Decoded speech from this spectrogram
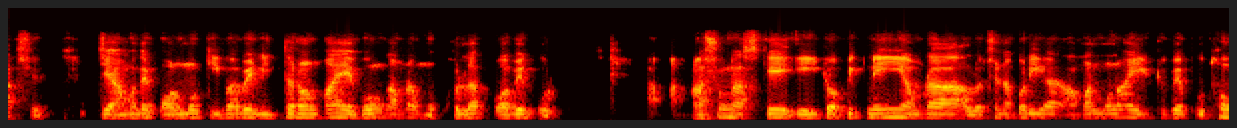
আছে যে আমাদের কর্ম কীভাবে নির্ধারণ হয় এবং আমরা মোক্ষ লাভ কবে করব। আসুন আজকে এই টপিক নিয়েই আমরা আলোচনা করি। আর আমার মনে হয় ইউটিউবে প্রথম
